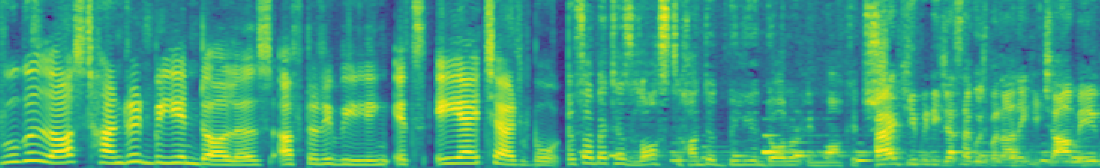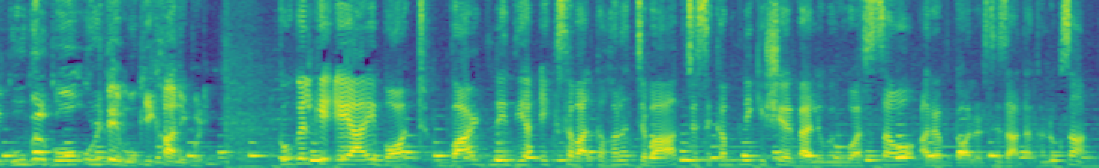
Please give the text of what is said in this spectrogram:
Google lost $100 billion after revealing its AI chatbot. Alphabet has lost $100 billion in market share. चैट जीपीटी जैसा कुछ बनाने की चाह में गूगल को उल्टे मुंह की खानी पड़ी गूगल के एआई बॉट बार्ड ने दिया एक सवाल का गलत जवाब जिससे कंपनी की शेयर वैल्यू में हुआ 100 अरब डॉलर से ज्यादा का नुकसान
